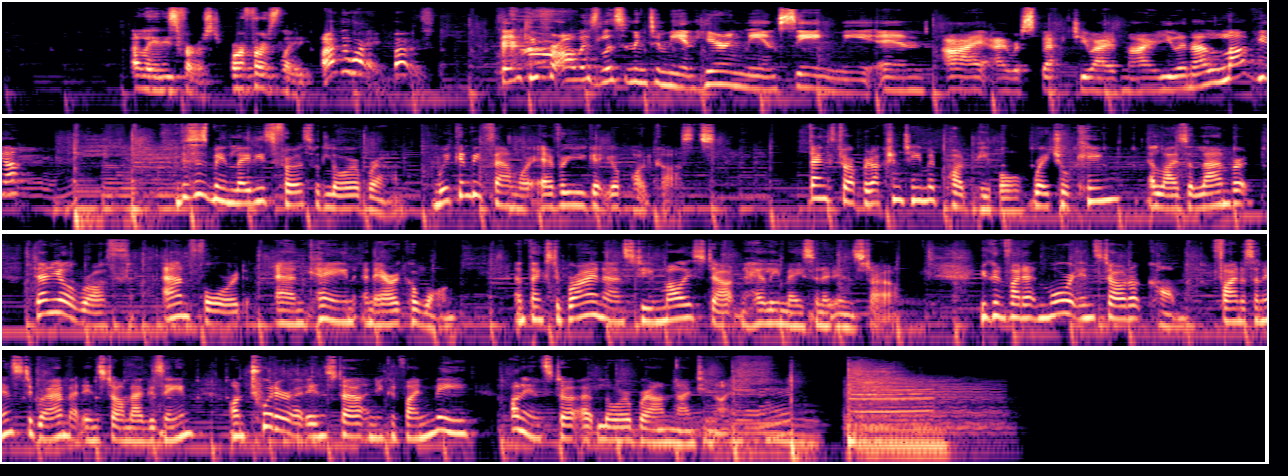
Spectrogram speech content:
a ladies first or a first lady. Either way, both. Thank you for always listening to me and hearing me and seeing me. And I, I respect you, I admire you, and I love you. This has been Ladies First with Laura Brown. We can be found wherever you get your podcasts. Thanks to our production team at Pod People Rachel King, Eliza Lambert, Danielle Roth, Anne Ford, Anne Kane, and Erica Wong. And thanks to Brian Anstey, Molly Stout, and Haley Mason at InStyle. You can find out more at InStyle.com. Find us on Instagram at InStyle Magazine, on Twitter at Insta, and you can find me on Insta at Laura Brown 99.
